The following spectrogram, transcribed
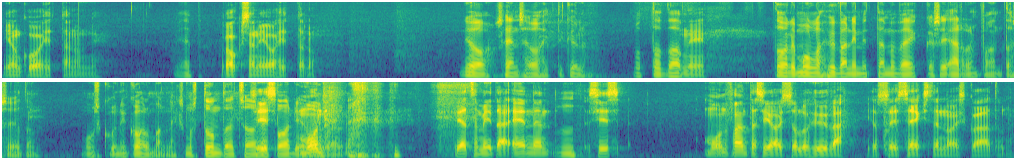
jonkun ohittanut, niin jep. Roksani ohittanut. Joo, sen se ohitti kyllä. Mutta tota, Niin. toi oli mulla hyvä, nimittäin mä veikkasin RM Fantasy ton muskuini kolmanneksi. Musta tuntuu, että se on Siis siis podium. mun- Tiedätkö mitä, ennen, Mm. mm. siis mun fantasia olisi ollut hyvä, jos ei Sexton olisi kaatunut.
